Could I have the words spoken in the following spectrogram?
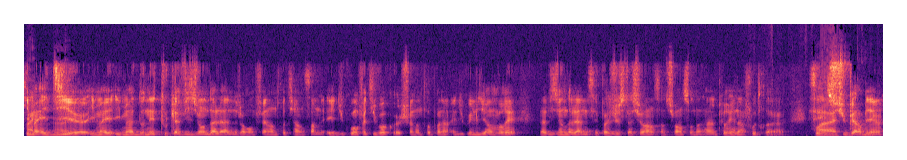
qui m'a dit, il m'a il m'a donné toute la vision d'Alan. Genre, on fait un entretien ensemble et du coup, en fait, il voit que je suis un entrepreneur. Et du coup, il me dit en vrai, la vision d'Alan, c'est pas juste l'assurance. L'assurance, on en a un peu rien à foutre. C'est super bien,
